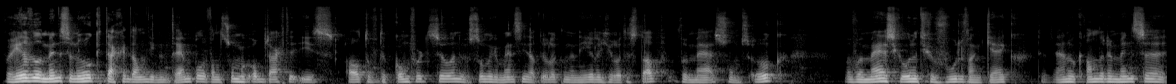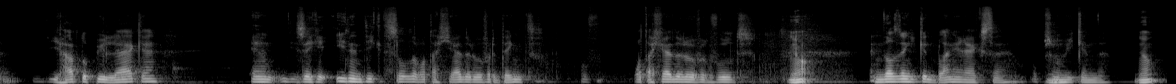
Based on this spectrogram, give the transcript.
Voor heel veel mensen ook, dat je dan die een drempel van sommige opdrachten is out of the comfort zone. Voor sommige mensen is dat natuurlijk een hele grote stap. Voor mij soms ook. Maar voor mij is gewoon het gevoel van, kijk, er zijn ook andere mensen die hard op je lijken. En die zeggen identiek hetzelfde wat dat jij erover denkt. Of wat dat jij erover voelt. Ja. En dat is denk ik het belangrijkste op zo'n weekenden. ja.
